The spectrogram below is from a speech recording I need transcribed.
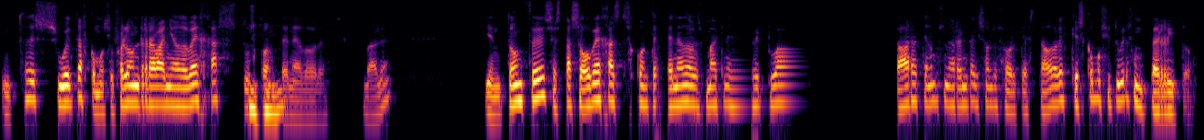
y entonces sueltas como si fuera un rebaño de ovejas tus contenedores. ¿Vale? Y entonces estas ovejas, estos contenedores, máquinas virtuales, ahora tenemos una herramienta que son los orquestadores, que es como si tuvieras un perrito.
